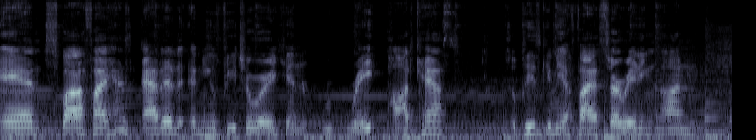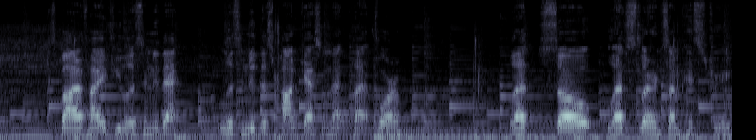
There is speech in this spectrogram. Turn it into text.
And Spotify has added a new feature where you can rate podcasts. So please give me a five star rating on Spotify if you listen to that listen to this podcast on that platform. Let's so let's learn some history.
